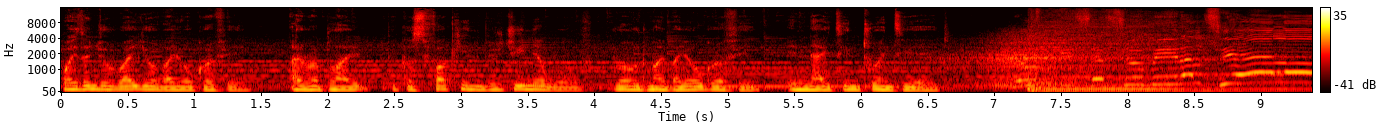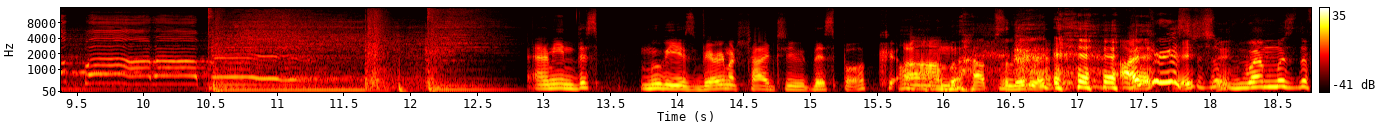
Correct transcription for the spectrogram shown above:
why don't you write your biography? I replied, because fucking Virginia Woolf wrote my biography in 1928. I mean, this movie is very much tied to this book. Oh, um, absolutely. I'm curious, when was the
